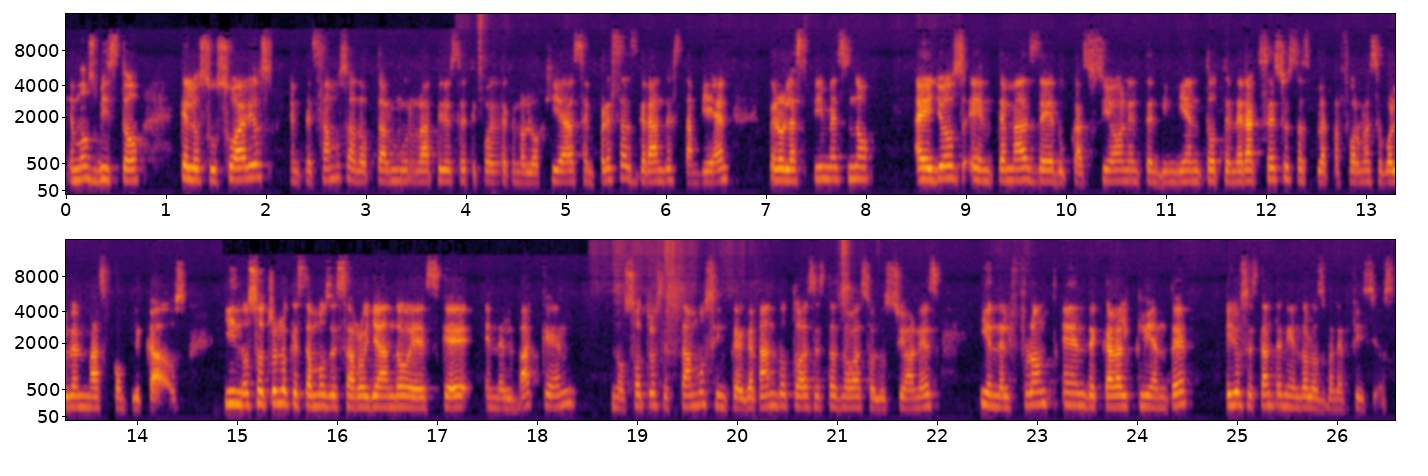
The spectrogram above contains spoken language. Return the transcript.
Hemos visto que los usuarios empezamos a adoptar muy rápido este tipo de tecnologías, empresas grandes también, pero las pymes no. A ellos en temas de educación, entendimiento, tener acceso a estas plataformas se vuelven más complicados. Y nosotros lo que estamos desarrollando es que en el backend nosotros estamos integrando todas estas nuevas soluciones y en el front-end de cara al cliente ellos están teniendo los beneficios.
